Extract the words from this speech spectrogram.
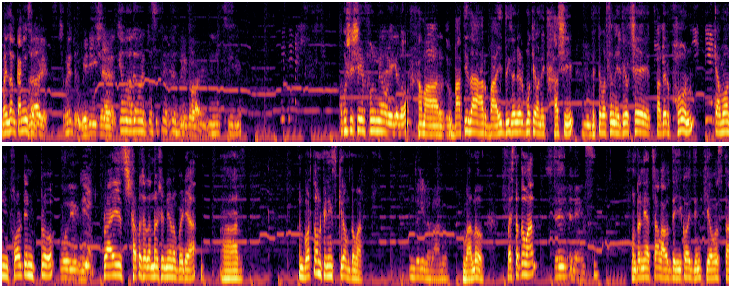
ভাইজান কামিং সুন অবশেষে ফোন নেওয়া হয়ে গেল। আমার বাতিজা আর ভাই দুইজনের মুখে অনেক হাসি। দেখতে পাচ্ছেন এটি হচ্ছে তাদের ফোন কেমন ফোরটিন প্রো প্রাইস সাতাশ হাজার নয়শো নিরানব্বই টাকা। আর বর্তমান ফিলিংস কিরম তোমার? আলহামদুলিল্লাহ ভালো। ভালো? ব্যস্ত তোমার? ফোনটা নিয়ে চালাও দেখি কয়দিন কি অবস্থা।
